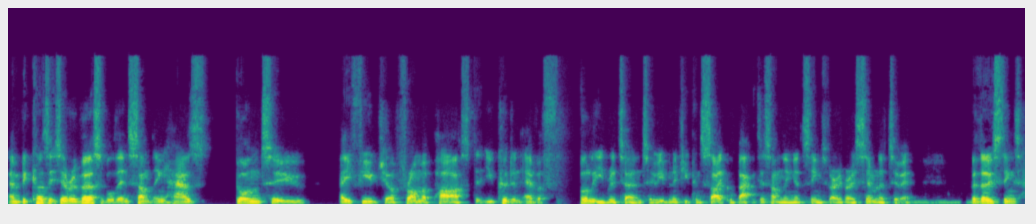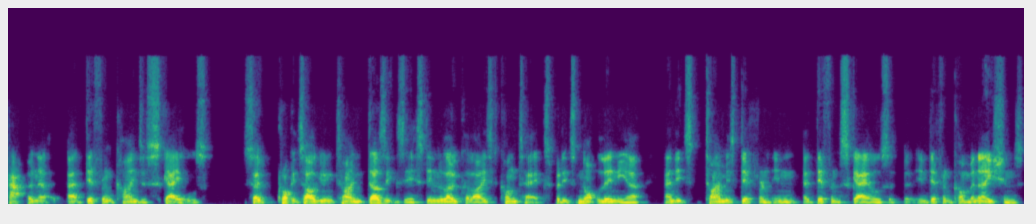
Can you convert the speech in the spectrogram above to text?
And because it's irreversible, then something has gone to a future from a past that you couldn't ever fully return to, even if you can cycle back to something that seems very, very similar to it. But those things happen at, at different kinds of scales so Crockett's arguing time does exist in localized context, but it's not linear and its time is different in at different scales in different combinations.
